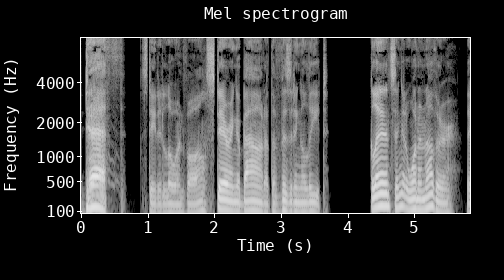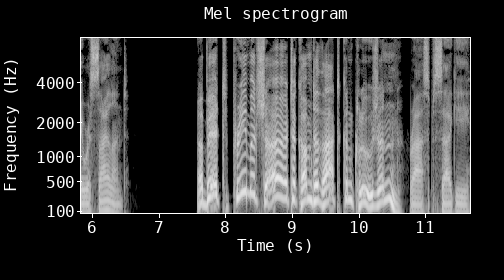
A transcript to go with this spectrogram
Death, stated Lowenval, staring about at the visiting elite. Glancing at one another, they were silent. A bit premature to come to that conclusion, rasped Sagi,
